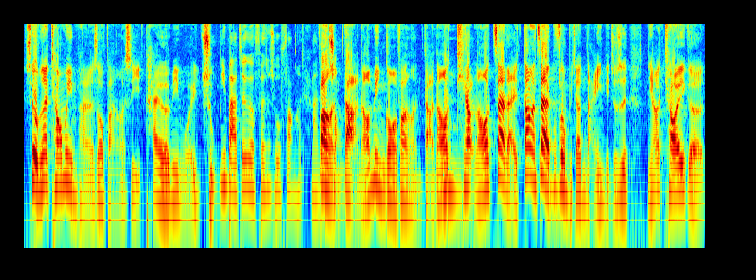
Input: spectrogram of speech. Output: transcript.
所以我们在挑命盘的时候，反而是以胎儿命为主。你把这个分数放很放很大，然后命宫也放很大，然后挑，然后再来，当然再来部分比较难一点，就是你要挑一个。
